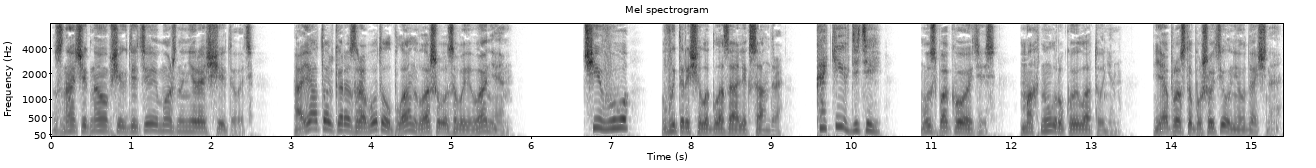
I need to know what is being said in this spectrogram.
«Значит, на общих детей можно не рассчитывать. А я только разработал план вашего завоевания». «Чего?» — вытаращила глаза Александра. «Каких детей?» «Успокойтесь», — махнул рукой Латунин. «Я просто пошутил неудачно».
